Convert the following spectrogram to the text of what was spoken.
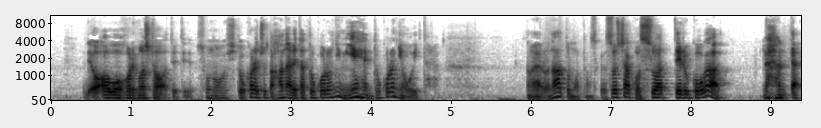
「であ分かりました」って言ってその人からちょっと離れたところに見えへんところに置いたらなんやろうなと思ったんですけど、そしたらこう座ってる子が、あんた、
